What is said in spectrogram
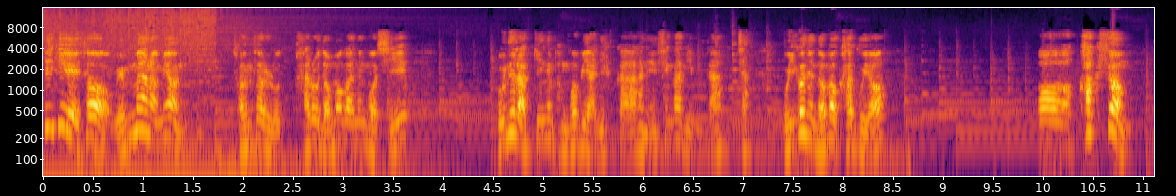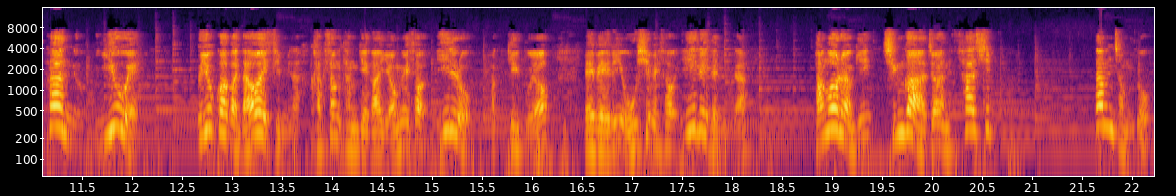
필기에서 웬만하면 전설로 바로 넘어가는 것이 돈을 아끼는 방법이 아닐까 하는 생각입니다. 자, 뭐 이거는 넘어가고요. 어, 각성 한 이후에 그 효과가 나와 있습니다. 각성 단계가 0에서 1로 바뀌고요. 레벨이 50에서 1이 됩니다. 방어력이 증가하죠. 한 43 정도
